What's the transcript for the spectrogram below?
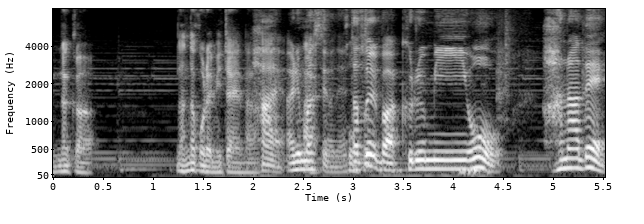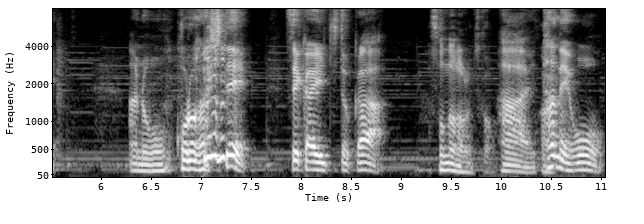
うん、なんか、なんだこれみたいな。はい、ありますよね。はい例えば、くるみを鼻で、あの、転がして、世界一とか、そんなのあるんですか？はい。種を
